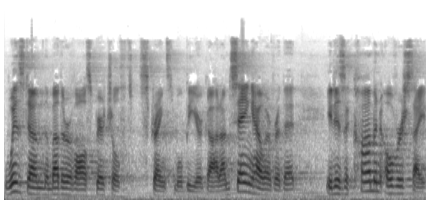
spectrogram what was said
Wisdom, the mother of all spiritual strengths, will be your God. I'm saying, however, that it is a common oversight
